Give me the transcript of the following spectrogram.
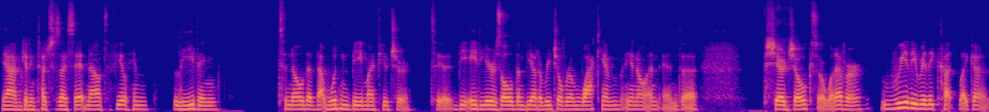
yeah i'm getting touched as i say it now to feel him leaving to know that that wouldn't be my future to be 80 years old and be able to reach over and whack him you know and and uh, share jokes or whatever really really cut like a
